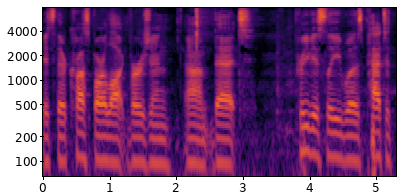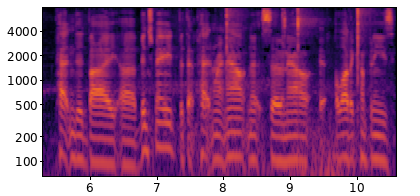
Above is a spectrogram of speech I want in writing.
It's their crossbar lock version um, that previously was patent, patented by uh, Benchmade, but that patent ran out. So now a lot of companies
